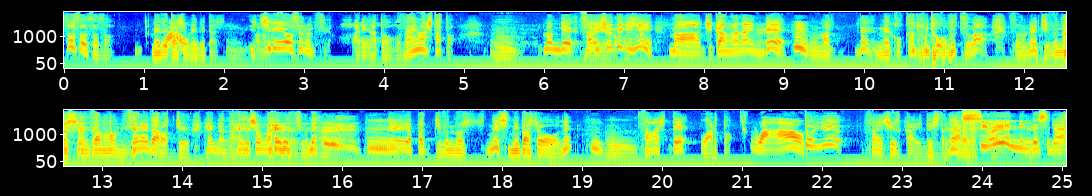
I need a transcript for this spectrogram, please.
そうそうそうそう。めでたしめでたし、うん。一礼をするんですよ。あ。りがとうございましたと、うん。まあ、で最終的にまあ時間がないんで、うん。うん。まあね、猫科の動物はその、ね、自分の死に様を見せないだろうっていう変なナレーションが入るんですよね。でやっぱ自分の、ね、死に場所をね、ううんん探して終わると。わお。という最終回でしたね、あれは。す強いエンディングですね。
